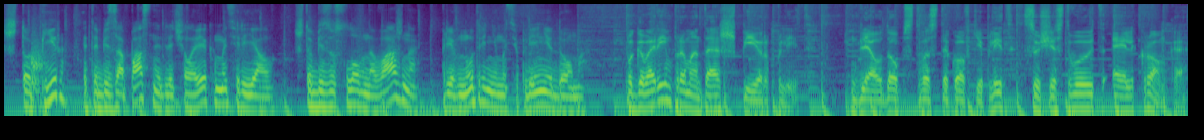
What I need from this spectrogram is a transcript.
что пир – это безопасный для человека материал, что безусловно важно при внутреннем утеплении дома. Поговорим про монтаж пир-плит. Для удобства стыковки плит существует L-кромка.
